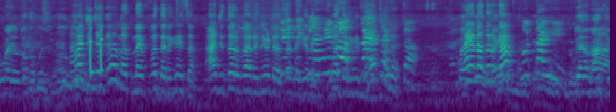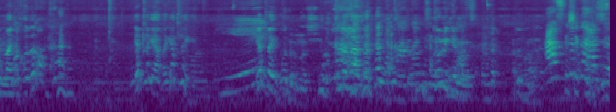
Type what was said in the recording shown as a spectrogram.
आजीच्या ध्यानात नाही पदर घ्यायचा. आजी दरबार निवड चाललं गेलं पदर घेते आहे ना पदर घेतलं की आता? घेतलं की. कशी करते.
